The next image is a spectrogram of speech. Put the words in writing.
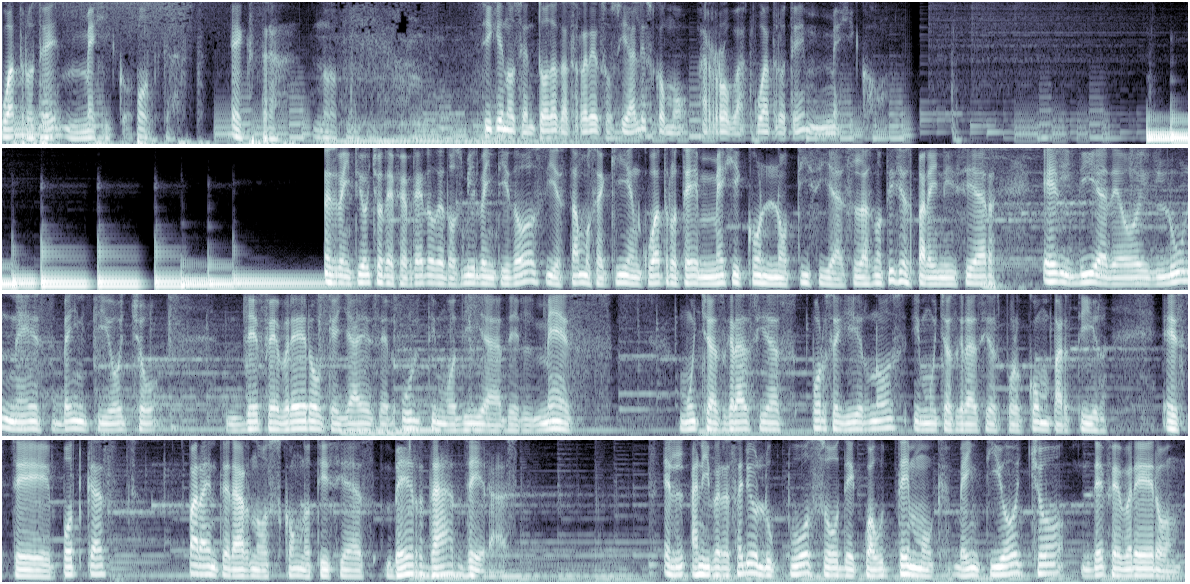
4T México Podcast Extra Noticias. Síguenos en todas las redes sociales como arroba 4T México. Es 28 de febrero de 2022 y estamos aquí en 4T México Noticias. Las noticias para iniciar el día de hoy, lunes 28 de febrero, que ya es el último día del mes. Muchas gracias por seguirnos y muchas gracias por compartir este podcast para enterarnos con noticias verdaderas. El aniversario luctuoso de Cuauhtémoc, 28 de febrero.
